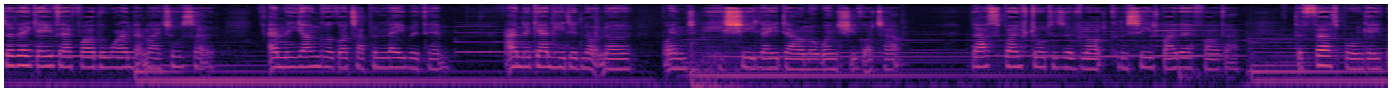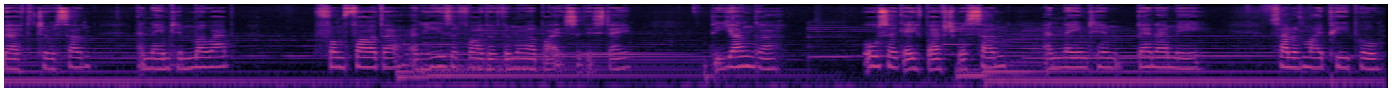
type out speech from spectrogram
So they gave their father wine that night also, and the younger got up and lay with him. And again he did not know when she lay down or when she got up. Thus both daughters of Lot conceived by their father. The firstborn gave birth to a son and named him Moab from father, and he is the father of the Moabites to this day. The younger also gave birth to a son and named him Ben Ami, son of my people.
